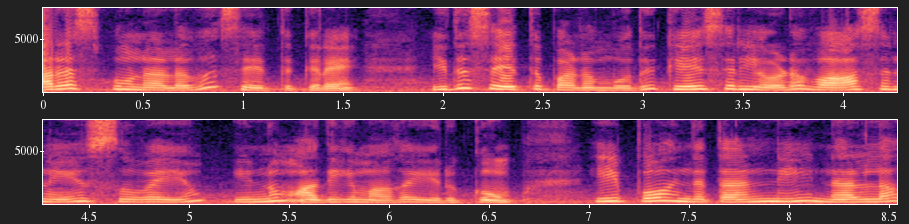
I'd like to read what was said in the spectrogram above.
அரை ஸ்பூன் அளவு சேர்த்துக்கிறேன். இது சேர்த்து பண்ணும்போது கேசரியோட வாசனையும் சுவையும் இன்னும் அதிகமாக இருக்கும். இப்போ இந்த தண்ணி நல்லா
